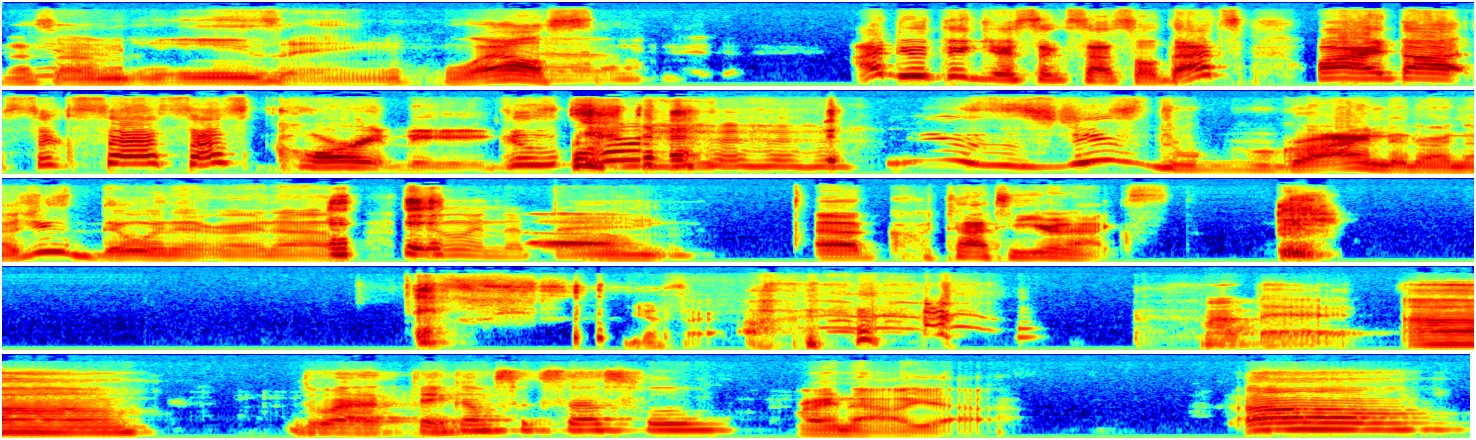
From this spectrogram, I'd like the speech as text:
That's Yeah. amazing. Well Yeah. said. I do think you're successful. That's why I thought success. That's Courtney because she's, she's grinding right now. She's doing it right now. doing the Um, thing Uh, Tati, you're next. yes, sir. My bad. Um, do I think I'm successful? right now, yeah. Um,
